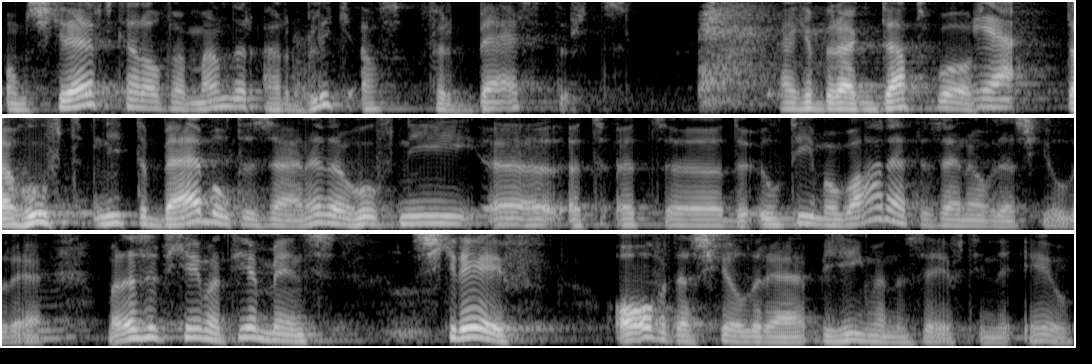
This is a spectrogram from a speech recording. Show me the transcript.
omschrijft Karel van Mander haar blik als verbijsterd. Hij gebruikt dat woord. Ja. Dat hoeft niet de Bijbel te zijn, hè. dat hoeft niet eh, het, het, eh, de ultieme waarheid te zijn over dat schilderij. Maar dat is hetgeen wat die mens schreef over dat schilderij, begin van de 17e eeuw.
